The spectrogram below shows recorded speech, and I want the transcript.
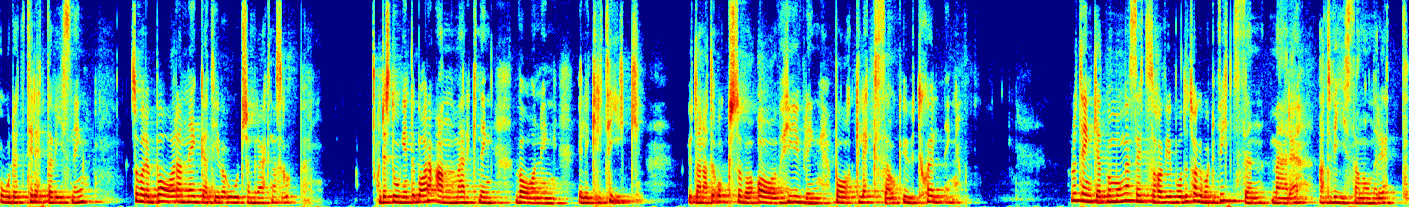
ordet tillrättavisning så var det bara negativa ord som räknas upp. Det stod inte bara anmärkning, varning eller kritik, utan att det också var avhyvling, bakläxa och utskällning. Och då tänker jag att på många sätt så har vi både tagit bort vitsen med det, att visa någon rätt,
